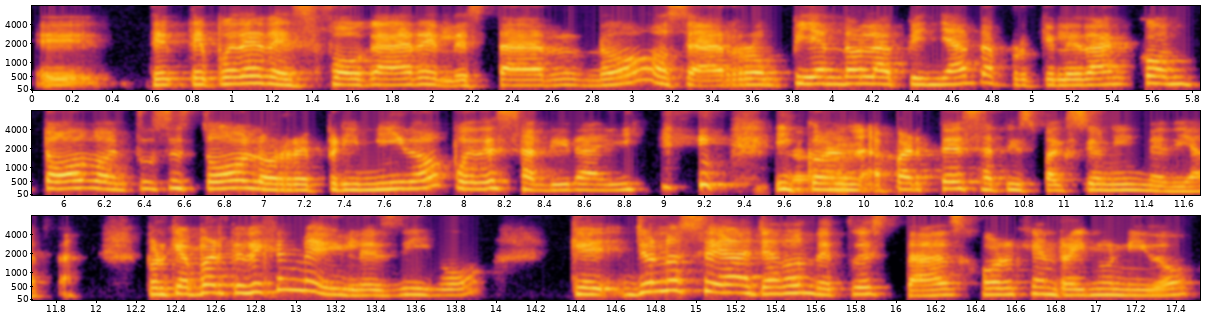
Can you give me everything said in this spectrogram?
eh, te, puede desfogar el estar, ¿no? O sea, rompiendo la piñata porque le dan con todo, entonces todo lo reprimido puede salir ahí y con aparte satisfacción inmediata. Porque aparte, déjenme y les digo que yo no sé allá donde tú estás, Jorge, en Reino Unido,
